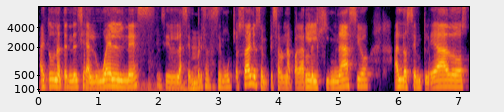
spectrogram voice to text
Hay toda una tendencia al wellness. Es decir, las empresas hace muchos años empezaron a pagarle el gimnasio a los empleados.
